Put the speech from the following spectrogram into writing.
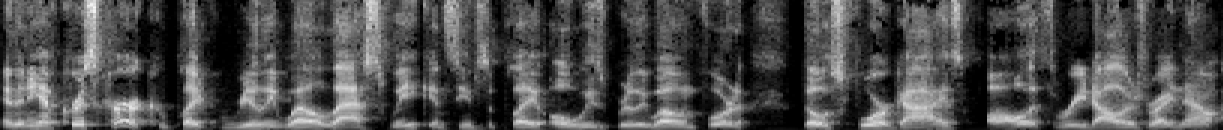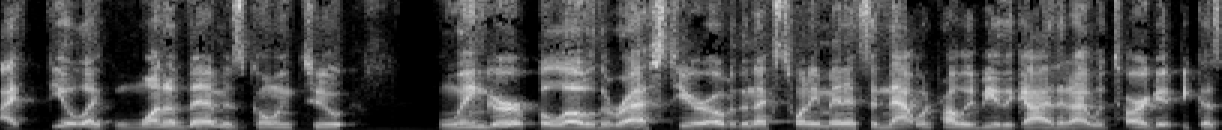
And then you have Chris Kirk, who played really well last week and seems to play always really well in Florida. Those four guys, all at $3 right now, I feel like one of them is going to linger below the rest here over the next 20 minutes. And that would probably be the guy that I would target because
